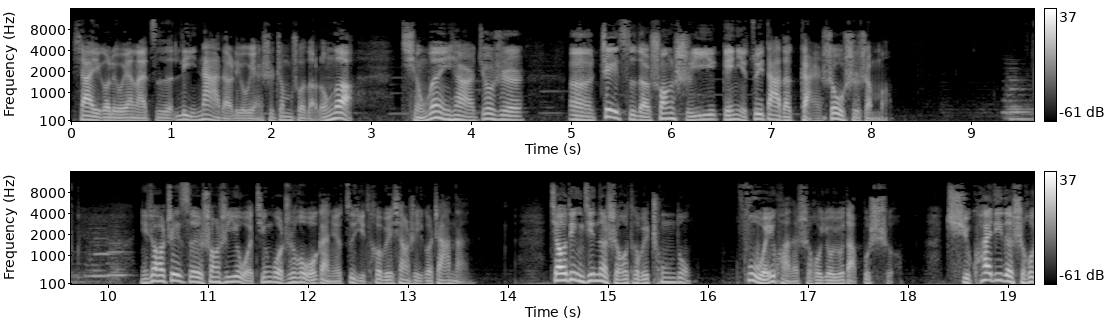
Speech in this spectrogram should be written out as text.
下一个留言来自丽娜的留言是这么说的：“龙哥，请问一下，就是，嗯，这次的双十一给你最大的感受是什么？你知道这次双十一我经过之后，我感觉自己特别像是一个渣男，交定金的时候特别冲动，付尾款的时候又有点不舍，取快递的时候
